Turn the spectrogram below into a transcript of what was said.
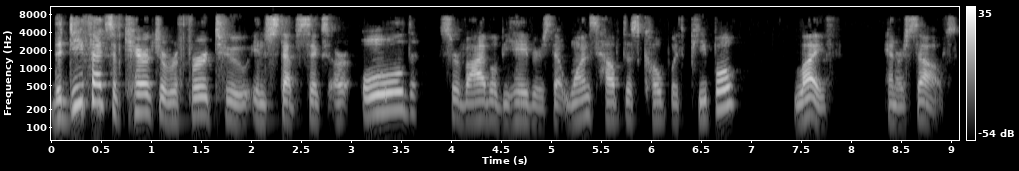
The defects of character referred to in step six are old survival behaviors that once helped us cope with people, life, and ourselves.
